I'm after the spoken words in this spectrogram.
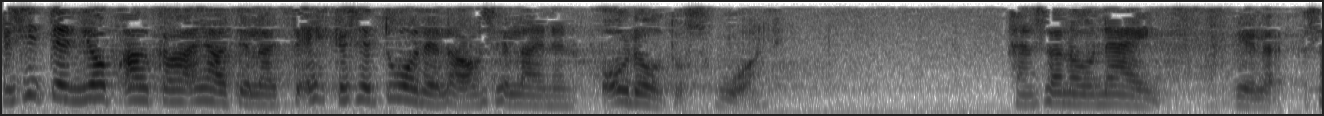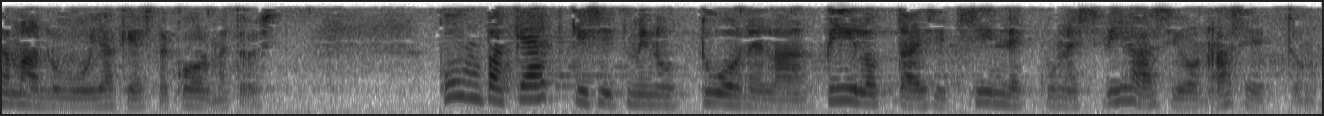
Ja sitten Job alkaa ajatella, että ehkä se tuonella on sellainen odotushuone. Hän sanoo näin vielä saman luvun jakeesta 13. Kumpa kätkisit minut tuonelaan, piilottaisit sinne, kunnes vihasi on asettunut.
